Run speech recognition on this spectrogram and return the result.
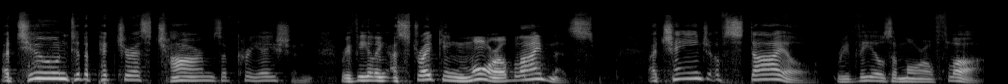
attuned to the picturesque charms of creation, revealing a striking moral blindness. A change of style reveals a moral flaw.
